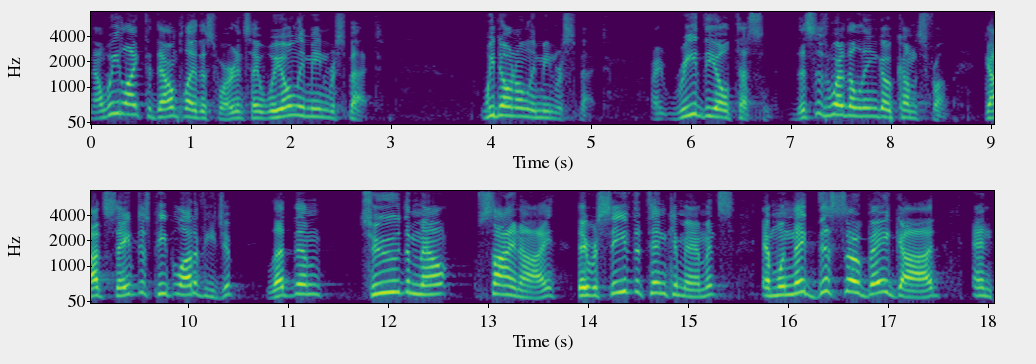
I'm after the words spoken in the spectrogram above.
Now, we like to downplay this word and say we only mean respect. We don't only mean respect. All right, read the Old Testament. This is where the lingo comes from. God saved his people out of Egypt, led them to the Mount Sinai. They received the Ten Commandments, and when they disobey God and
